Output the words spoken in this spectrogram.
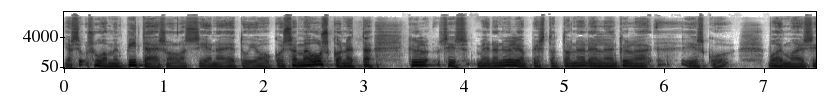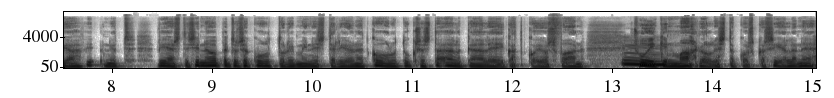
ja Suomen pitäisi olla siinä etujoukoissa. Mä uskon, että kyllä siis meidän yliopistot on edelleen kyllä iskuvoimaisia. Nyt viesti sinne opetus- ja kulttuuriministeriöön, että koulutuksesta älkää leikatko, jos vaan mm. suikin mahdollista, koska siellä ne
